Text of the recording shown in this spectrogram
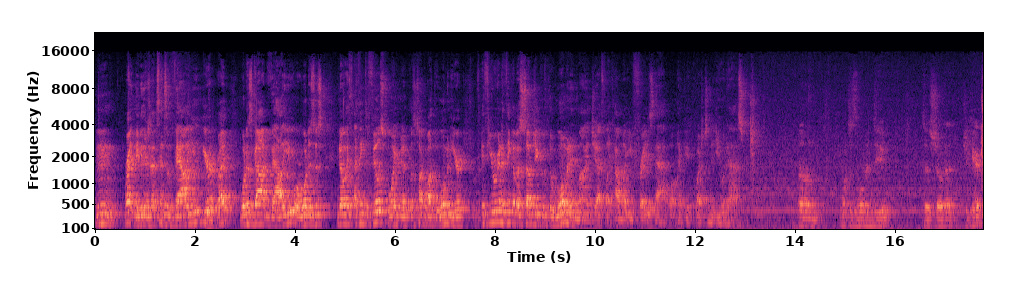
Hmm. Right. Maybe there's that sense of value here, right? What does God value, or what is this? You know, if, I think to Phil's point, let's talk about the woman here. If you were going to think of a subject with the woman in mind, Jeff, like how might you phrase that? What might be a question that you would ask? Um, what does the woman do to show that she cares?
